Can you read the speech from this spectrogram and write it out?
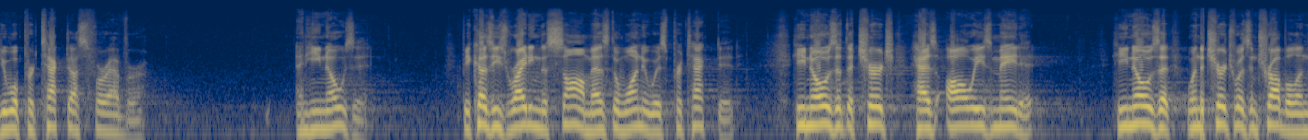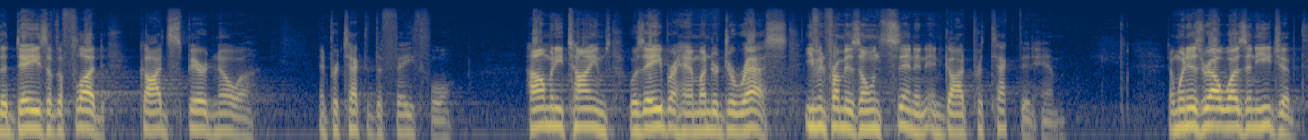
you will protect us forever. And he knows it because he's writing the psalm as the one who is protected. He knows that the church has always made it. He knows that when the church was in trouble in the days of the flood, God spared Noah and protected the faithful. How many times was Abraham under duress, even from his own sin, and, and God protected him? And when Israel was in Egypt,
